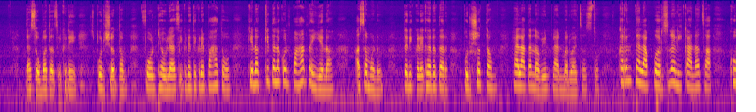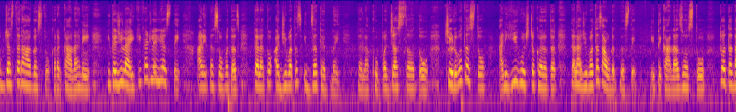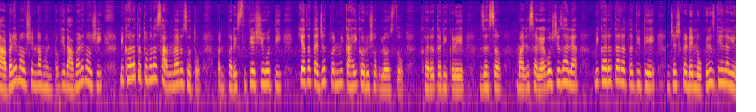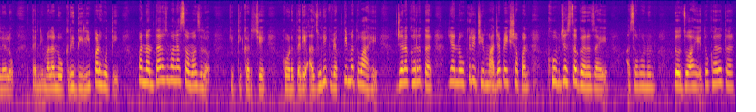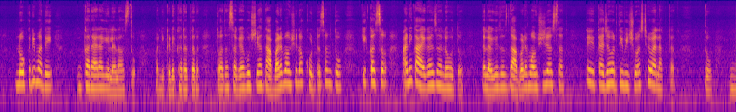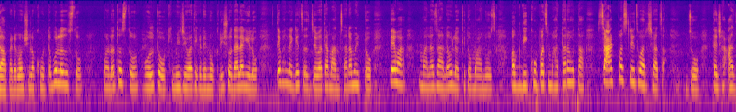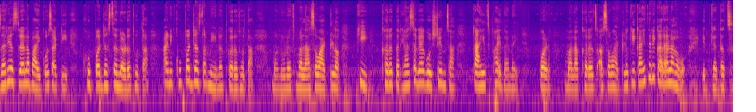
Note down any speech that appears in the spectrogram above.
त्यासोबतच इकडे पुरुषोत्तम फोन ठेवल्यास इकडे तिकडे पाहतो की नक्की त्याला कोण पाहत नाही आहे ना? असं म्हणून. तर इकडे खरं तर पुरुषोत्तम ह्याला आता नवीन प्लॅन बनवायचा असतो. कारण त्याला पर्सनली कानाचा खूप जास्त राग असतो. कारण कानाने ही त्याची लायकी काढलेली असते आणि त्यासोबतच त्याला तो अजिबातच इज्जत येत नाही. त्याला खूपच जास्त तो चिडवत असतो आणि ही गोष्ट खरं तर त्याला अजिबातच आवडत नसते. इथे काना जो असतो तो आता दाभाडे मावशींना म्हणतो की दाभाडे मावशी मी खरं तर तुम्हाला सांगणारच होतो पण परिस्थिती अशी होती की आता त्याच्यात पण मी काही करू शकलो असतो. खरं तर इकडे जसं माझ्या सगळ्या गोष्टी झाल्या मी खरं तर आता तिथे त्यांच्याकडे नोकरीच घ्यायला गेलेलो. त्यांनी मला नोकरी दिली पण होती. पण नंतरच मला समजलं की तिकडचे कोणतरी अजून एक व्यक्तिमत्व आहे. ज्याला खरं तर या नोकरीची माझ्यापेक्षा पण खूप जास्त गरज आहे असं म्हणून तो जो आहे तो खरं तर नोकरीमध्ये करायला गेलेला असतो. पण इकडे खरं तर तो आता सगळ्या गोष्टी ह्या दाभाडे मावशीला खोटं सांगतो की कसं आणि काय काय झालं होतं तर लगेचच दाभाडे मावशी जे असतात ते त्याच्यावरती विश्वास ठेवायला लागतात. तो दाभाडे मावशीला खोटं बोलत असतो म्हणत असतो बोलतो की मी जेव्हा तिकडे नोकरी शोधायला गेलो तेव्हा लगेचच जेव्हा त्या माणसाला भेटतो तेव्हा मला जाणवलं की तो माणूस अगदी खूपच म्हातारा होता साठ पस्तीस वर्षाचा. जो त्याच्या आजारी असलेल्या बायकोसाठी खूपच जास्त लढत होता आणि खूपच जास्त मेहनत करत होता. म्हणूनच मला असं वाटलं की खरं तर ह्या सगळ्या गोष्टींचा काहीच फायदा नाही. पण मला खरंच असं वाटलं की काहीतरी करायला हवं इतक्यातच.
